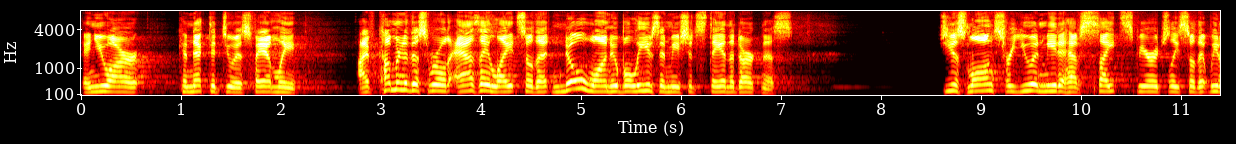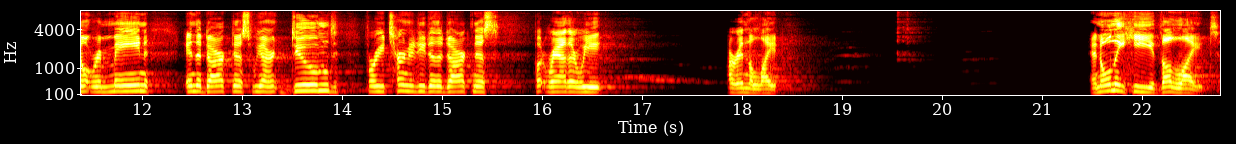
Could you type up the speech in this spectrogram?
and you are connected to his family I've come into this world as a light so that no one who believes in me should stay in the darkness. Jesus longs for you and me to have sight spiritually so that we don't remain in the darkness. We aren't doomed for eternity to the darkness, but rather we are in the light. And only He, the light,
